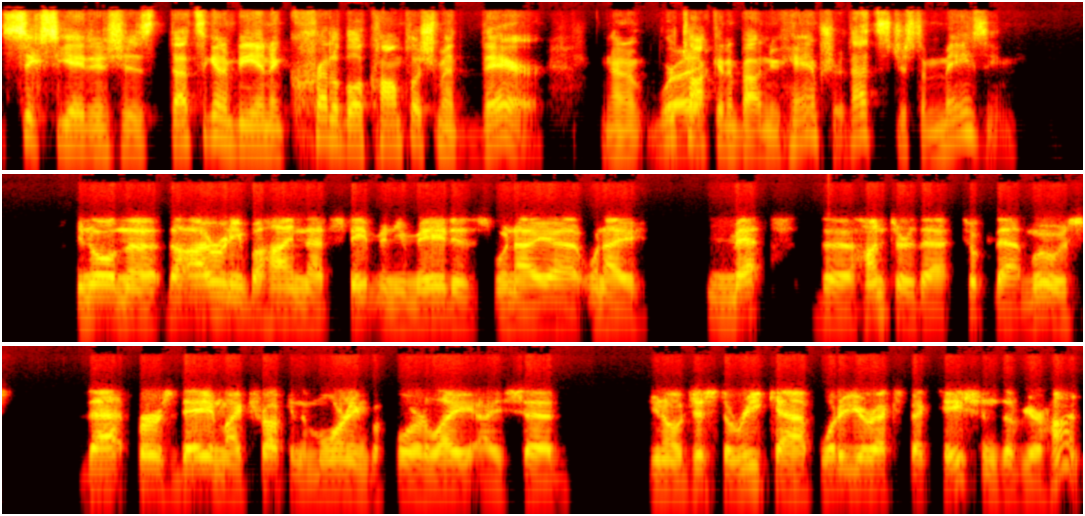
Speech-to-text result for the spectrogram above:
68 inches, that's going to be an incredible accomplishment there. Now, we're right. talking about New Hampshire. That's just amazing. You know, and the, the irony behind that statement you made is when I uh, when I met the hunter that took that moose, that first day in my truck in the morning before light, I said, you know, just to recap, what are your expectations of your hunt?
